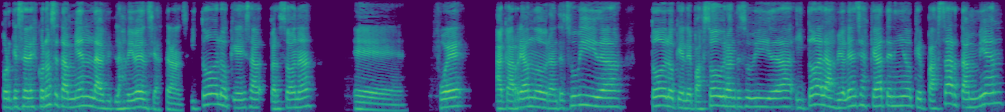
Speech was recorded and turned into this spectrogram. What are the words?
porque se desconoce también las vivencias trans y todo lo que esa persona eh, fue acarreando durante su vida, todo lo que le pasó durante su vida y todas las violencias que ha tenido que pasar también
